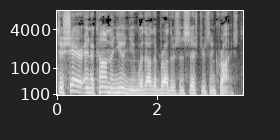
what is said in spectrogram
to share in a common union with other brothers and sisters in Christ.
